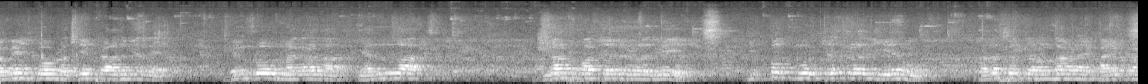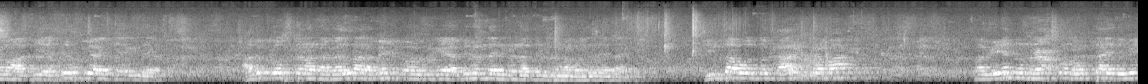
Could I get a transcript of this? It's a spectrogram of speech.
ರಮೇಶ್ ಗೌಡ್ ಅಧ್ಯಕ್ಷರಾದ ಮೇಲೆ ಬೆಂಗಳೂರು ನಗರದ ಎಲ್ಲ ವಿಧಾನಸಭಾ ಕ್ಷೇತ್ರಗಳಲ್ಲಿ ಇಪ್ಪತ್ತ್ಮೂರು ಕ್ಷೇತ್ರಗಳಲ್ಲಿ ಏನು ಸದಸ್ಯತ್ವ ನೋಂದಾವಣೆ ಕಾರ್ಯಕ್ರಮ ಅತಿ ಯಶಸ್ವಿಯಾಗಿ ಜರುಗಿದೆ ಅದಕ್ಕೋಸ್ಕರ ನಾವೆಲ್ಲ ರಮೇಶ್ ಗೌಡರಿಗೆ ಅಭಿನಂದನೆಗಳನ್ನ ತಿಳಿಸೋಣ, ಮೊದಲನೇದಾಗಿ. ಇಂಥ ಒಂದು ಕಾರ್ಯಕ್ರಮ ನಾವೇನು ನಡೆಸ್ಕೊಂಡು ಹೋಗ್ತಾ ಇದ್ದೀವಿ.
